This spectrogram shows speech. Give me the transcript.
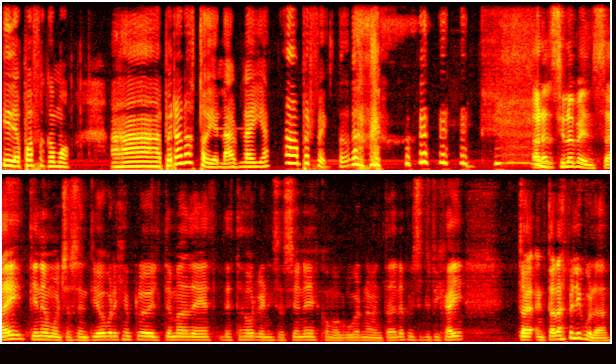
Y después fue como, ah, pero no estoy en la playa. Ah, perfecto. Ahora, si lo pensáis, tiene mucho sentido, por ejemplo, el tema de, de estas organizaciones como gubernamentales, pues si te fijáis, en todas las películas,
